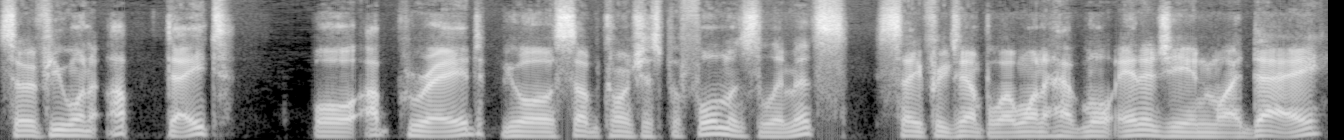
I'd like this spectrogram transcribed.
So if you want to update or upgrade your subconscious performance limits, say, for example, I want to have more energy in my day,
